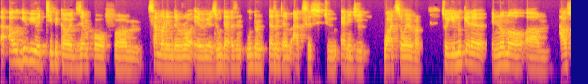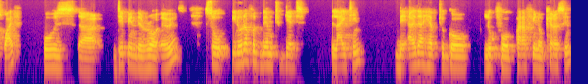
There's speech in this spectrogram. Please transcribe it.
I'll give you a typical example of um, someone in the rural areas who doesn't who don't doesn't have access to energy whatsoever. So you look at a, a normal um, housewife who's uh, deep in the rural areas. So in order for them to get lighting, they either have to go look for paraffin or kerosene,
